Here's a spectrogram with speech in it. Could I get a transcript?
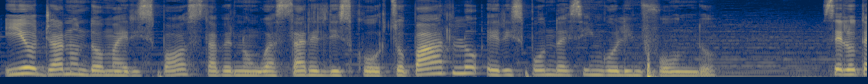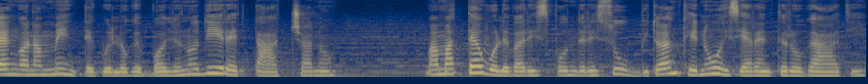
Io già non do mai risposta per non guastare il discorso, parlo e rispondo ai singoli in fondo. Se lo tengono a mente quello che vogliono dire, tacciano. Ma Matteo voleva rispondere subito e anche noi si era interrogati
